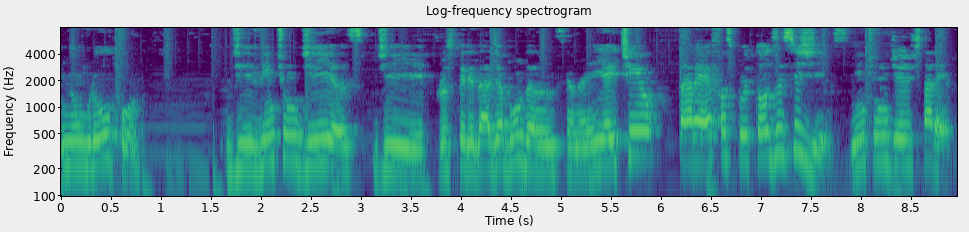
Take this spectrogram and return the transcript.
num grupo de 21 dias de prosperidade e abundância, né? E aí tinha tarefas por todos esses dias 21 dias de tarefa.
